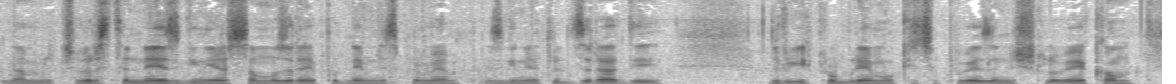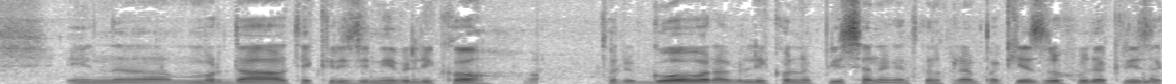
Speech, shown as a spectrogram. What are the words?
Namreč vrste ne izginjajo samo zaradi podnebnih sprememb, izginjajo tudi zaradi drugih problemov, ki so povezani s človekom. In uh, morda v tej krizi ni veliko torej govora, veliko napisanega, ampak je zelo huda kriza,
